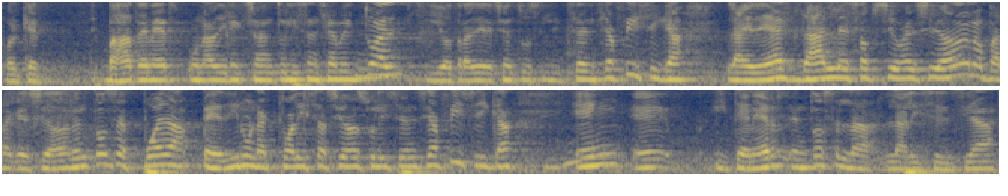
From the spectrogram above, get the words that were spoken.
Porque vas a tener una dirección en tu licencia virtual y otra dirección en tu licencia física. La idea es darle esa opción al ciudadano para que el ciudadano entonces pueda pedir una actualización a su licencia física en, eh, y tener entonces la, la licencia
